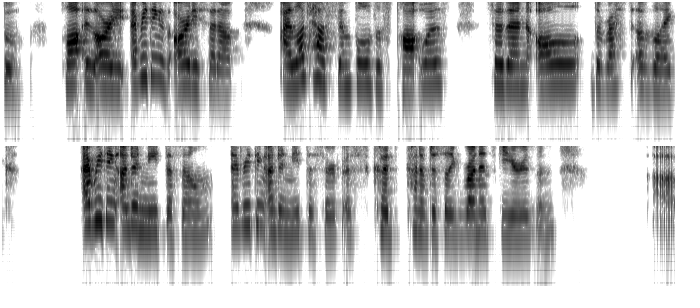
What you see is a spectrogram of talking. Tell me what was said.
Boom. Plot is already everything is already set up. I loved how simple this plot was. So then all the rest of like everything underneath the film, everything underneath the surface could kind of just like run its gears and uh,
